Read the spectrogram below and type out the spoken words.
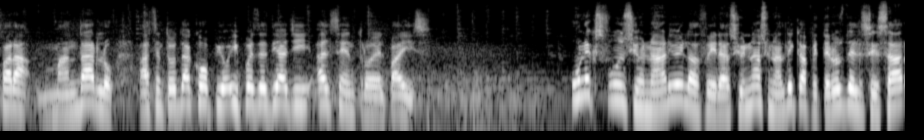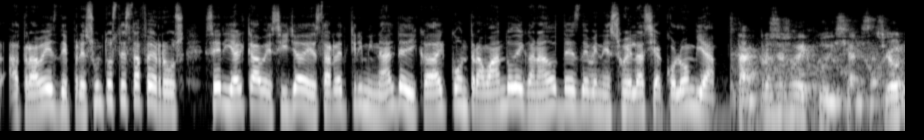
para mandarlo a centros de acopio y pues desde allí al centro del país. Un exfuncionario de la Federación Nacional de Cafeteros del Cesar, a través de presuntos testaferros, sería el cabecilla de esta red criminal dedicada al contrabando de ganado desde Venezuela hacia Colombia. Está en proceso de judicialización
